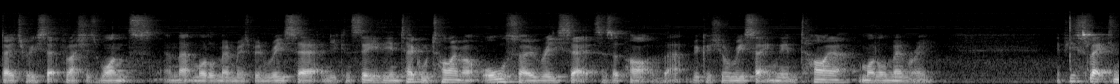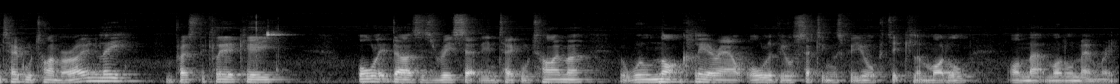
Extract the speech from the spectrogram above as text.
data reset flashes once and that model memory has been reset and you can see the integral timer also resets as a part of that because you're resetting the entire model memory. If you select integral timer only and press the clear key, all it does is reset the integral timer. It will not clear out all of your settings for your particular model on that model memory.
